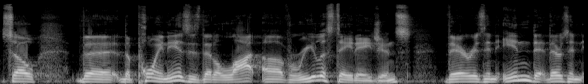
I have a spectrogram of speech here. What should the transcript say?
So the the point is is that a lot of real estate agents there is an ind- there's an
